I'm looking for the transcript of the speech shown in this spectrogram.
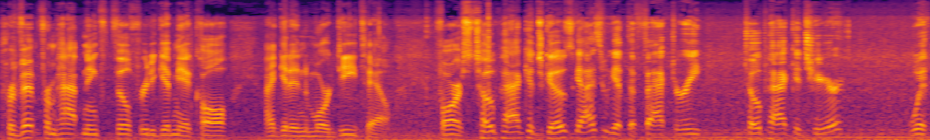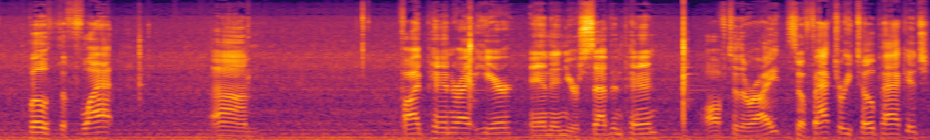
prevent from happening, feel free to give me a call. I get into more detail As far as tow package goes, guys, we get the factory tow package here with both the flat um, five pin right here and then your seven pin off to the right. So factory tow package.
